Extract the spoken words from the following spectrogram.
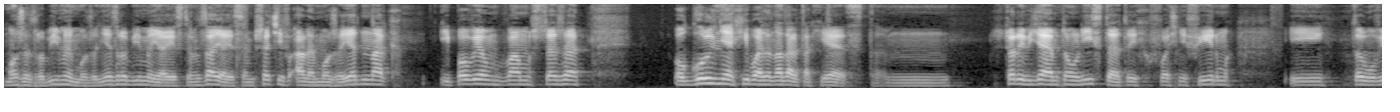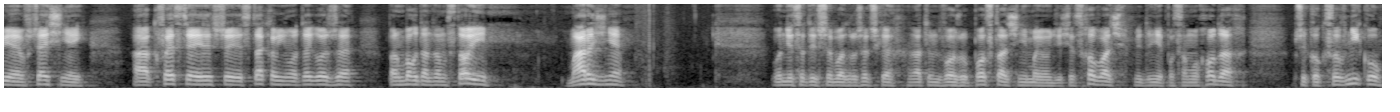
może zrobimy, może nie zrobimy, ja jestem za, ja jestem przeciw, ale może jednak i powiem wam szczerze, Ogólnie chyba nadal tak jest. Mm, Wczoraj widziałem tą listę tych właśnie firm i to mówiłem wcześniej. A kwestia jeszcze jest taka, mimo tego, że pan Bogdan tam stoi, marznie, bo niestety trzeba troszeczkę na tym dworzu postać, nie mają gdzie się schować, jedynie po samochodach, przy koksowniku,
